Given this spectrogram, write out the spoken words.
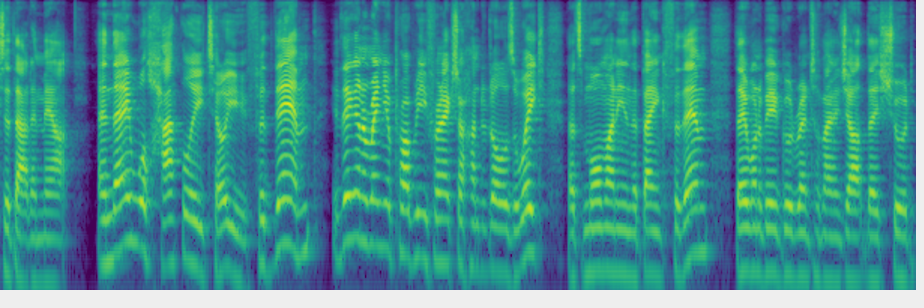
to that amount. And they will happily tell you for them, if they're going to rent your property for an extra $100 a week, that's more money in the bank for them. They want to be a good rental manager. They should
